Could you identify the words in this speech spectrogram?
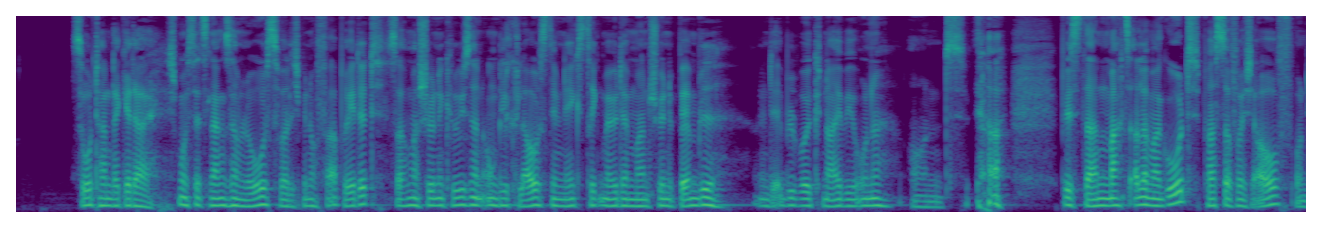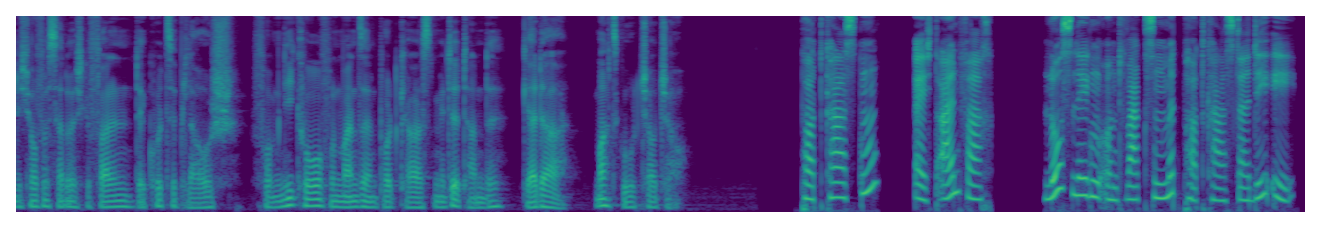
So, Tante Gedda, ich muss jetzt langsam los, weil ich bin noch verabredet. Sag mal schöne Grüße an Onkel Klaus. Demnächst trinken wir wieder mal eine schöne Bämbel in der Ebbelboy-Kneipe ohne. Und ja, bis dann, macht's alle mal gut, passt auf euch auf und ich hoffe, es hat euch gefallen. Der kurze Plausch vom Nico von Mansan Podcast mit der Tante Gerda. Macht's gut, ciao, ciao. Podcasten? Echt einfach. Loslegen und wachsen mit podcaster.de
